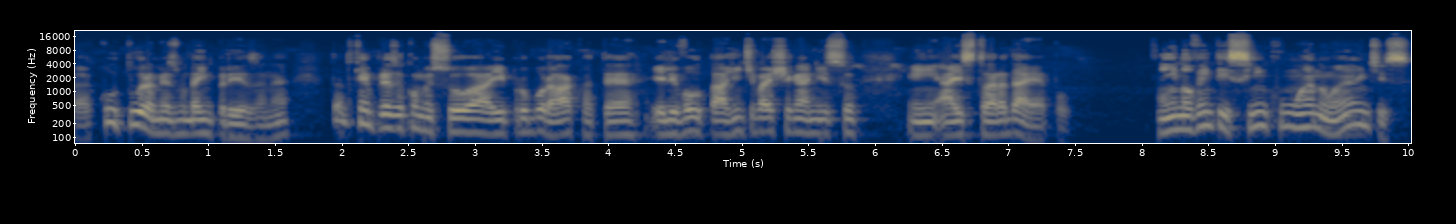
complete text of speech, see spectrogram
é, cultura mesmo da empresa, né? Tanto que a empresa começou a ir para o buraco até ele voltar. A gente vai chegar nisso em A História da Apple. Em 95, um ano antes,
